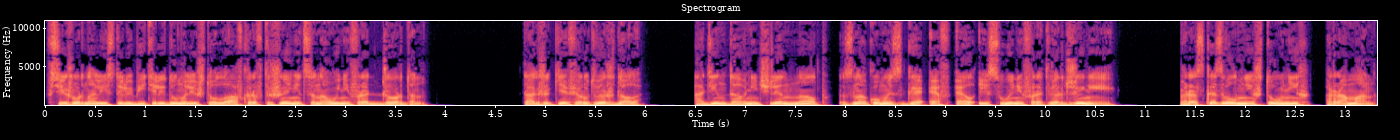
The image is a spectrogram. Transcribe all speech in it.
Все журналисты-любители думали, что Лавкрафт женится на Уинифред Джордан. Также Кеффер утверждала, один давний член НАЛП, знакомый с ГФЛ и с Уинифред Вирджинией, рассказывал мне, что у них роман.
